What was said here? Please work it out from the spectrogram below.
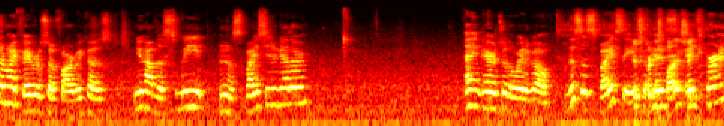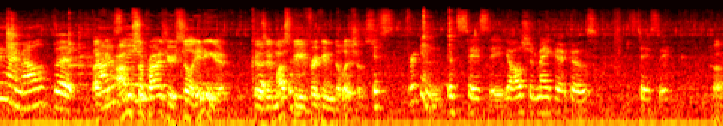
are my favorite so far because you have the sweet and the spicy together. I think carrots are the way to go. This is spicy. It's pretty spicy. It's burning my mouth, but Like honestly, I'm surprised you're still eating it because it must be freaking delicious. It's freaking. It's tasty. Y'all should make it because it's tasty. Uh,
